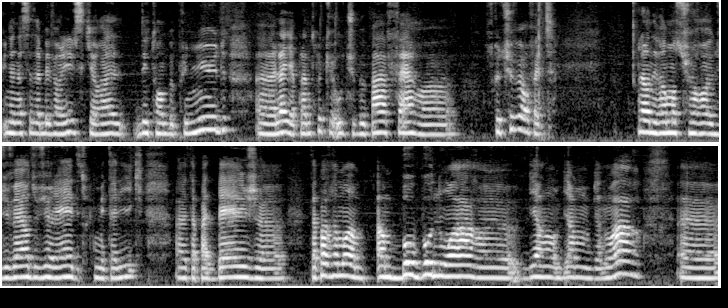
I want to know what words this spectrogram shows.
une Anastasia Beverly Hills qui aura des tons un peu plus nudes. là il y a plein de trucs où tu peux pas faire ce que tu veux en fait. Là on est vraiment sur du vert, du violet, des trucs métalliques. T'as pas de beige. T'as pas vraiment un, bobo noir euh, bien, bien, bien noir. Euh,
